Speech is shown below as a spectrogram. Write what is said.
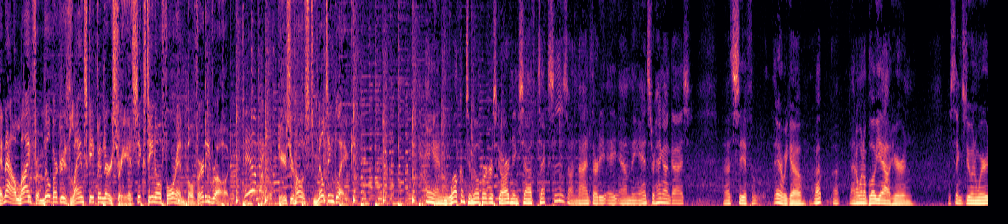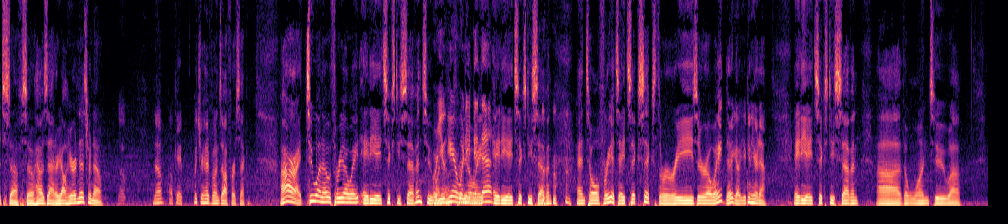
And now, live from Milberger's Landscape and Nursery at 1604 and Bulverde Road. Tell. Here's your host, Milton Blake. And welcome to Milberger's Gardening, South Texas on 9:30 a.m. The answer. Hang on, guys. Let's see if there we go. Up, up. I don't want to blow you out here, and this thing's doing weird stuff. So how's that? Are y'all hearing this or no? No. No. Okay. Put your headphones off for a second. All right. 210-308-8867. Were you here when he did that? 8867. and toll free, it's 866-308. There you go. You can hear now. 8867. Uh, the one to uh,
